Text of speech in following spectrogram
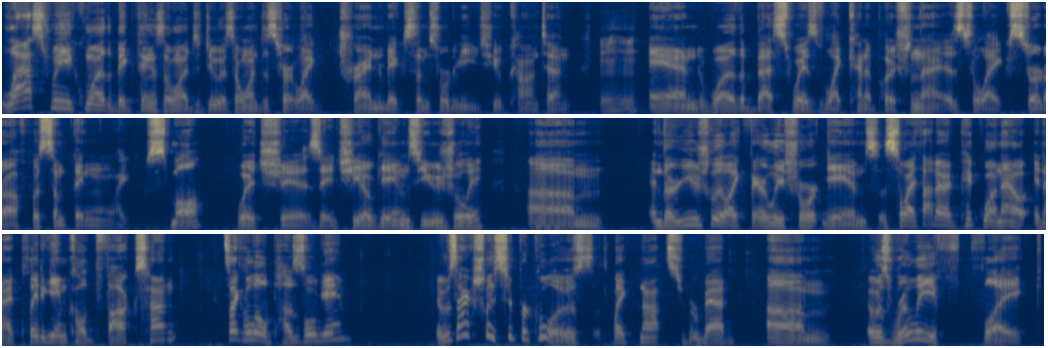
last week, one of the big things I wanted to do is I wanted to start like trying to make some sort of YouTube content, and one of the best ways of like kind of pushing that is to like start off with something like small, which is itch.io games usually. Um, and they're usually like fairly short games. So I thought I would pick one out, and I played a game called Fox Hunt. It's like a little puzzle game it was actually super cool. It was like not super bad. Um, it was really like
